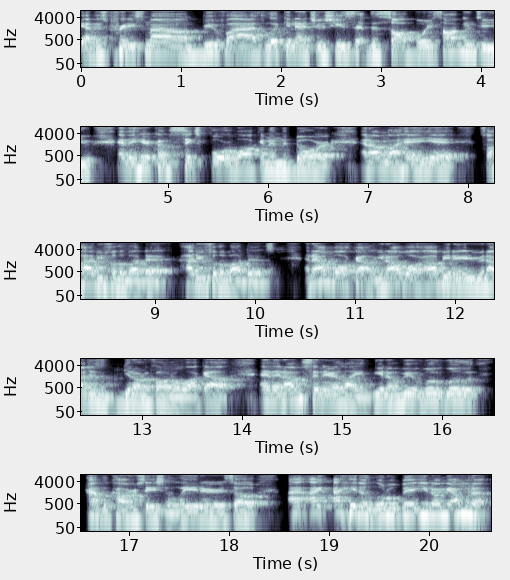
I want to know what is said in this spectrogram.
got this pretty smile, beautiful eyes looking at you. She's this soft voice talking to you, and then here comes six four walking in the door, and I'm like, hey, yeah. So how do you feel about that? How do you feel about this? And I'll walk out. You know, I'll walk. I'll be in the interview, and I'll just get on the phone and walk out. And then I'm sitting there like, you know, we, will we'll have a conversation later. So I, I, I hit a little bit. You know, I mean, I want to.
